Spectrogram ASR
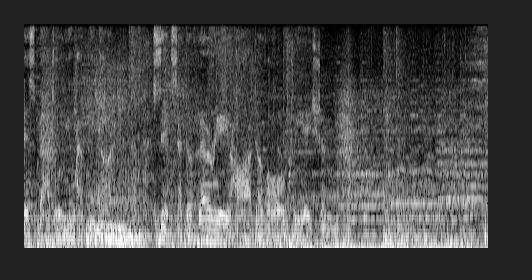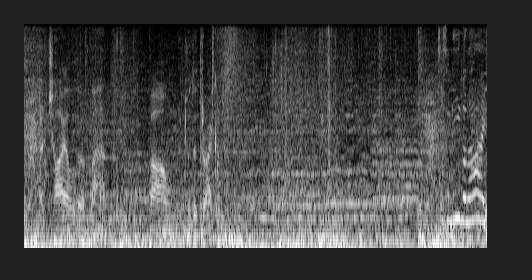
This battle you have begun sits at the very heart of all creation. A child of man, bound to the dragon. Tis an evil eye!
